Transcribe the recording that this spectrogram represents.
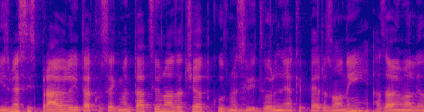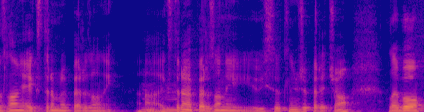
My sme si spravili takú segmentáciu na začiatku, sme uh-huh. si mhm. vytvorili nejaké persony a zaujímali nás hlavne extrémne persony. Uh-huh. A extrémne persony vysvetlím, že prečo. Lebo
